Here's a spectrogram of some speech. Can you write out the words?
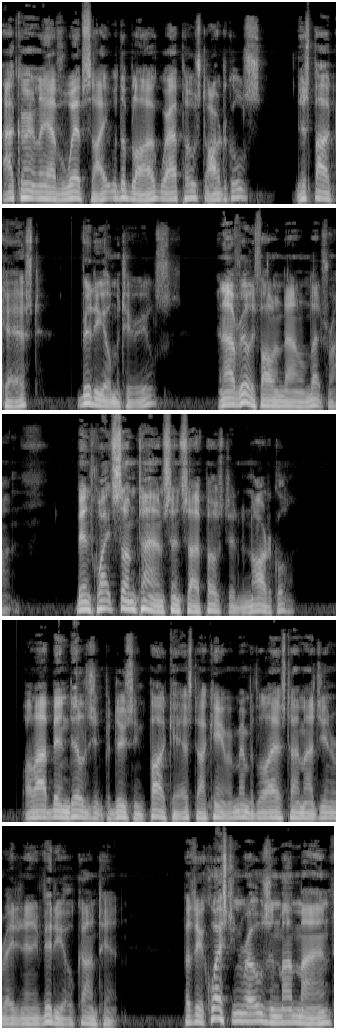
I currently have a website with a blog where I post articles, this podcast, video materials, and I've really fallen down on that front. Been quite some time since I've posted an article. While I've been diligent producing the podcast, I can't remember the last time I generated any video content. But the question rose in my mind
